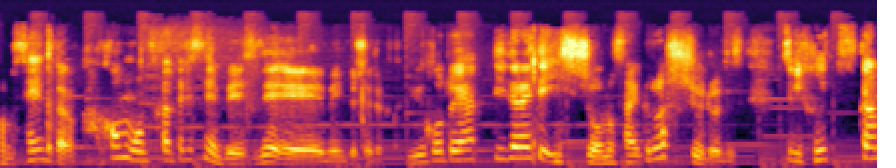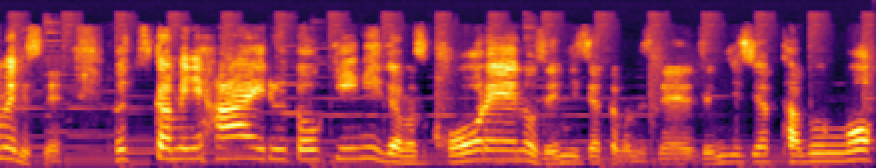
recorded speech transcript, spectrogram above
このセンターの過去問を使ってですね、ベースで、えー、勉強していくということをやっていただいて、一生のサイクルは終了です。次、2日目ですね。2日目に入るときに、じゃあまず恒例の前日やった分ですね、前日やった分を、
